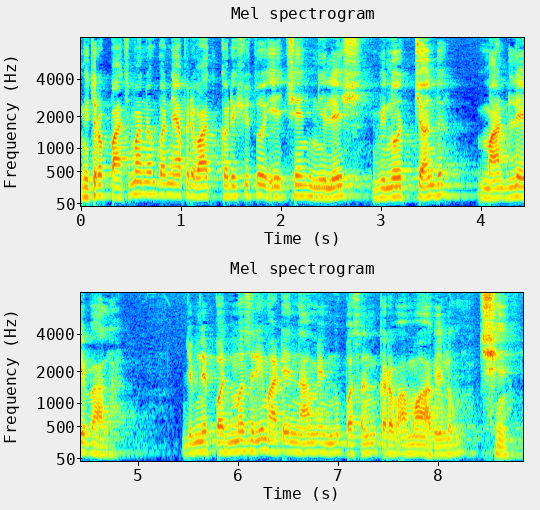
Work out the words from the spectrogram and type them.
મિત્રો, પાંચમા નંબરની આપણે વાત કરીશું તો એ છે નિલેશ વિનોદચંદ માંડલેવાલા, જેમને પદ્મશ્રી માટે નામ એમનું પસંદ કરવામાં આવેલું છે.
